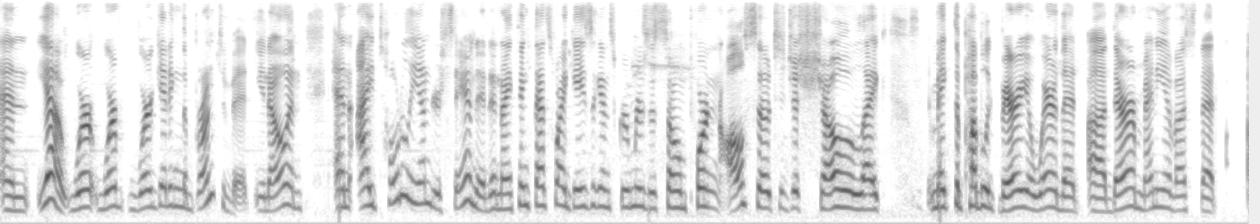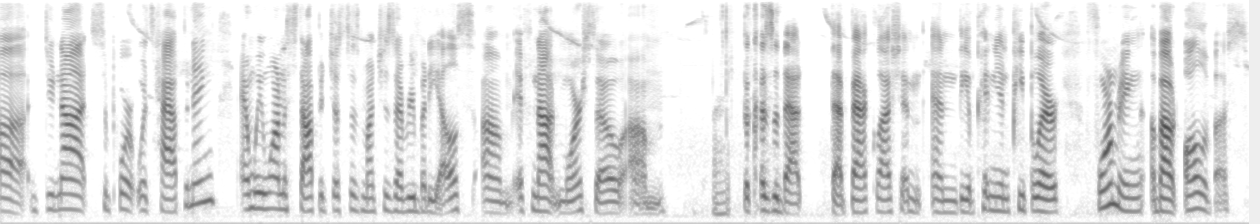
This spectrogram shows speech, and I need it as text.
and yeah we're we're we're getting the brunt of it you know and and i totally understand it and i think that's why gays against groomers is so important also to just show like make the public very aware that uh, there are many of us that uh, do not support what's happening and we want to stop it just as much as everybody else um, if not more so um, right. because of that that backlash and and the opinion people are forming about all of us.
